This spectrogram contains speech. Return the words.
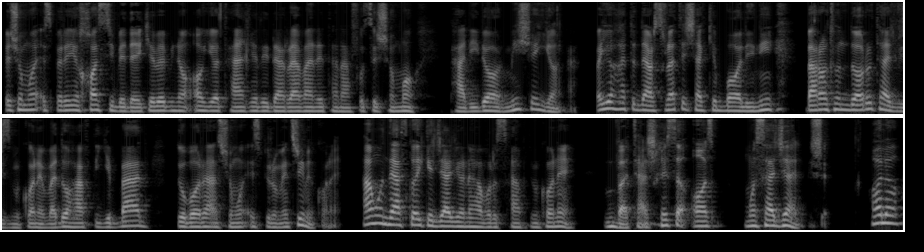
به شما اسپری خاصی بده که ببینه آیا تغییری در روند تنفس شما پدیدار میشه یا نه و یا حتی در صورت شک بالینی براتون دارو تجویز می‌کنه و دو هفته بعد دوباره از شما اسپیرومتری می‌کنه. همون دستگاهی که جریان هوا رو ثبت می‌کنه و تشخیص آسم مسجل میشه. حالا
